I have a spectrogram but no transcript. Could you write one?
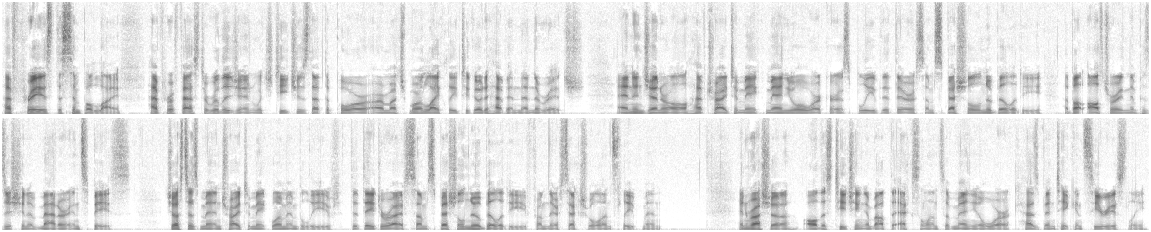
have praised the simple life, have professed a religion which teaches that the poor are much more likely to go to heaven than the rich, and in general have tried to make manual workers believe that there is some special nobility about altering the position of matter in space, just as men tried to make women believe that they derive some special nobility from their sexual enslavement. In Russia, all this teaching about the excellence of manual work has been taken seriously,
